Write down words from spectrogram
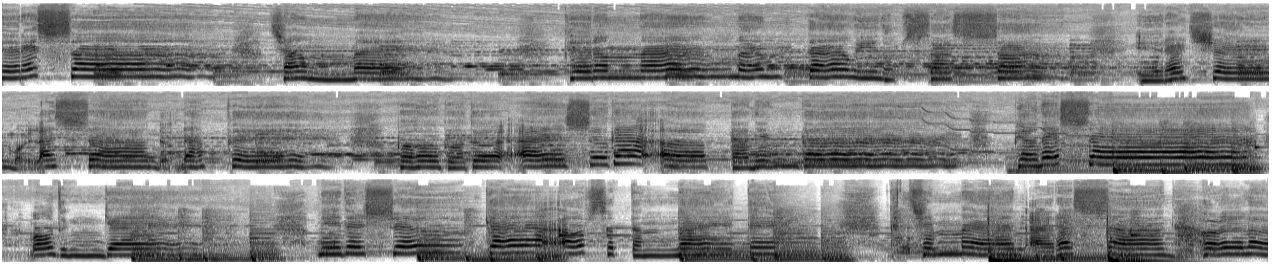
그랬어. 정말 그런 낭만 따윈 없었어. 이럴 줄 몰랐어. 눈앞을 보고도 알 수가 없다는 걸 변했어. 모든 게 믿을 수가 없었던 날들 그치만 알았어. 나 홀로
